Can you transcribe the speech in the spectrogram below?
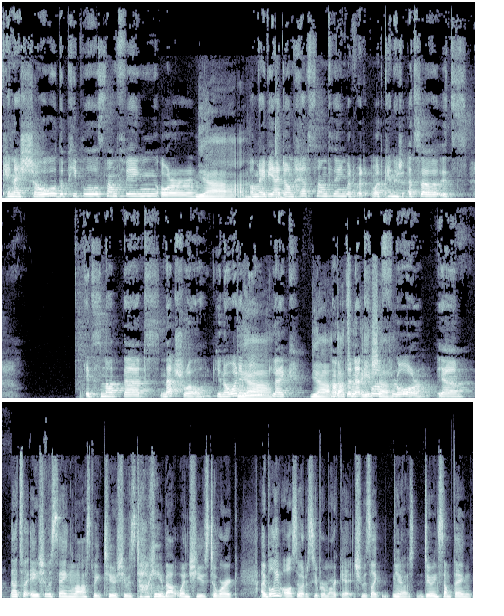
Can I show the people something, or yeah, or maybe I don't have something, but what what can I? Show? So it's it's not that natural. You know what I yeah. mean? Like yeah, not that's the what natural Aisha, floor. Yeah. That's what Aisha was saying last week too. She was talking about when she used to work, I believe also at a supermarket. She was like, you know, doing something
